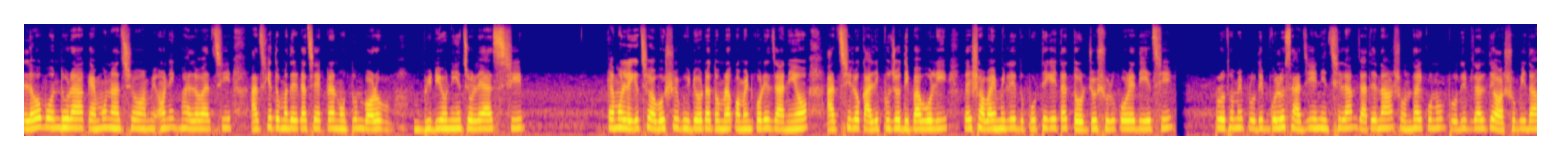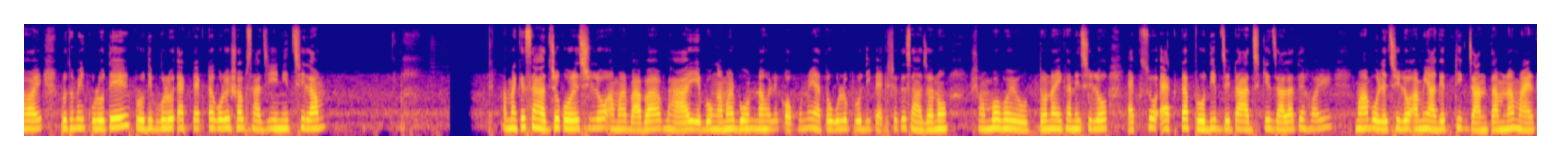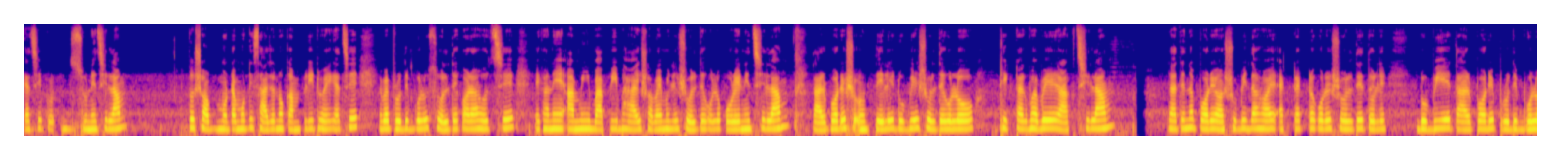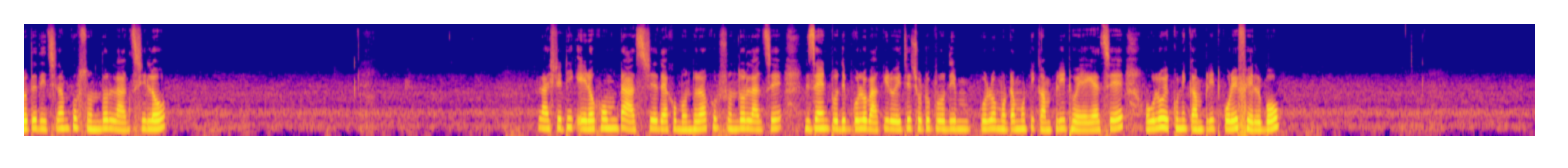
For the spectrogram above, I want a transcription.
Hello বন্ধুরা, কেমন আছো? আমি অনেক ভালো আছি। আজকে তোমাদের কাছে একটা নতুন বড় ভিডিও নিয়ে চলে আসছি। কেমন লেগেছে অবশ্যই ভিডিওটা তোমরা কমেন্ট করে জানিও। আজ ছিল কালী পুজো, দীপাবলি, তাই সবাই মিলে দুপুর থেকেই তার তোড়জোড় শুরু করে দিয়েছি। প্রথমে প্রদীপগুলো সাজিয়ে নিচ্ছিলাম যাতে না সন্ধ্যায় কোনো প্রদীপ জ্বালতে অসুবিধা হয়। প্রথমে কুলোতে প্রদীপগুলো একটা একটা করে সব সাজিয়ে নিচ্ছিলাম। আমাকে সাহায্য করেছিল আমার বাবা, ভাই এবং আমার বোন। না হলে কখনোই এতগুলো প্রদীপ একসাথে সাজানো সম্ভব হয়ে উঠতো না। এখানে ছিল একশো একটা প্রদীপ যেটা আজকে জ্বালাতে হয়, মা বলেছিল। আমি আগের ঠিক জানতাম না, মায়ের কাছে শুনেছিলাম। তো সব মোটামুটি সাজানো কমপ্লিট হয়ে গেছে। এবার প্রদীপগুলো সলতে করা হচ্ছে। এখানে আমি, বাপি, ভাই সবাই মিলে সলতেগুলো করে নিচ্ছিলাম। তারপরে তেলে ডুবিয়ে সলতেগুলো ঠিকঠাকভাবে রাখছিলাম। যাতে না পরে অসুবিধা হয়, একটা একটা করে সলতে, তোলে ডুবিয়ে তারপরে প্রদীপগুলোতে দিচ্ছিলাম। খুব সুন্দর লাগছিল। লাস্টে ঠিক এরকমটা আসছে। দেখো বন্ধুরা, খুব সুন্দর লাগছে। ডিজাইন প্রদীপগুলো বাকি রয়েছে। ছোট প্রদীপগুলো মোটামুটি কমপ্লিট হয়ে গেছে। ওগুলো এক্ষুনি কমপ্লিট করে ফেলব।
